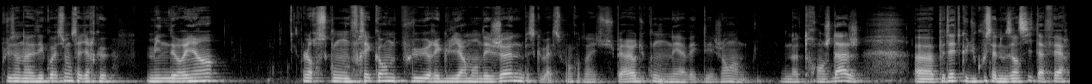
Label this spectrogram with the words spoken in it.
plus en adéquation, c'est-à-dire que, mine de rien, lorsqu'on fréquente plus régulièrement des jeunes, parce que bah, souvent quand on est supérieur, du coup on est avec des gens de notre tranche d'âge, euh, peut-être que du coup ça nous incite à faire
